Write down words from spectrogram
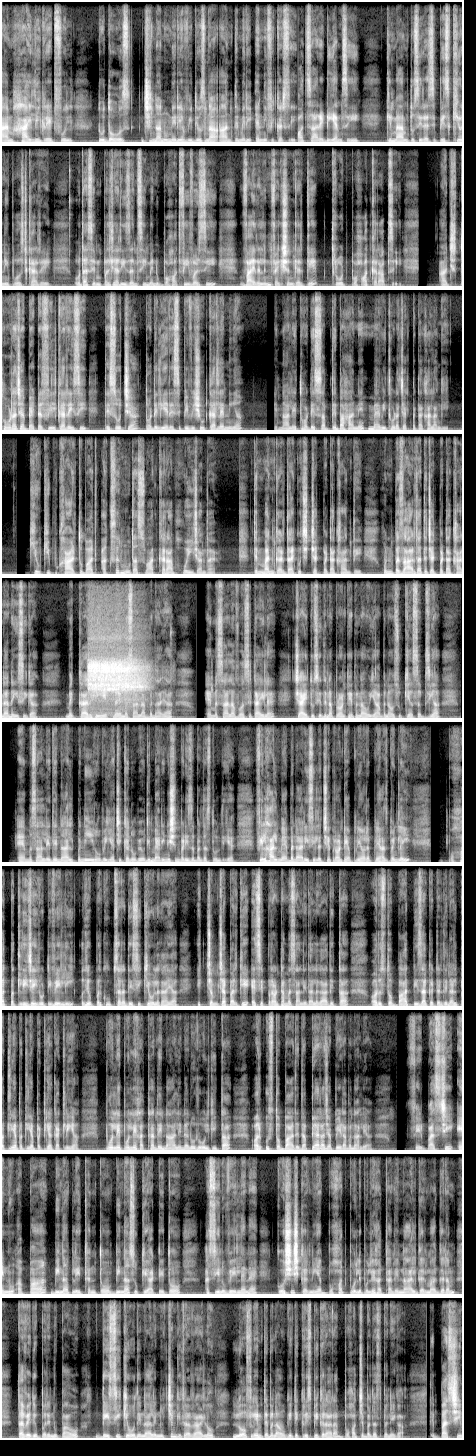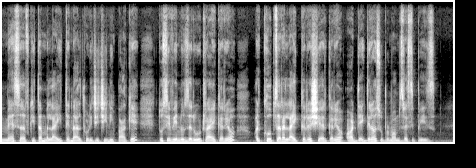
I am highly grateful to those ਜਿਨ੍ਹਾਂ ਨੂੰ ਮੇਰੀਆਂ ਵੀਡੀਓਜ਼ ਨਾ ਆਉਣ ਤੇ ਮੇਰੀ ਇੰਨੀ ਫਿਕਰ ਸੀ। ਬਹੁਤ ਸਾਰੇ ਡੀਐਮ ਸੀ ਕਿ ਮੈਮ ਤੁਸੀਂ ਰੈਸਿਪੀਜ਼ ਕਿਉਂ ਨਹੀਂ ਪੋਸਟ ਕਰ ਰਹੇ? ਉਹਦਾ ਸਿੰਪਲ ਜਿਹਾ ਰੀਜ਼ਨ ਸੀ, ਮੈਨੂੰ ਬਹੁਤ ਫੀਵਰ ਸੀ ਵਾਇਰਲ ਇਨਫੈਕਸ਼ਨ ਕਰਕੇ ਥਰੋਟ ਬਹੁਤ ਖਰਾਬ ਸੀ। ਅੱਜ ਥੋੜਾ ਜਿਹਾ ਬੈਟਰ ਫੀਲ ਕਰ ਰਹੀ ਸੀ ਤੇ ਸੋਚਿਆ ਤੁਹਾਡੇ ਲਈ ਰੈਸਿਪੀ ਵੀ ਸ਼ੂਟ ਕਰ ਲੈਣੀ ਆ ਤੇ ਨਾਲੇ ਤੁਹਾਡੇ ਸਭ ਦੇ ਬਹਾਨੇ ਮੈਂ ਵੀ ਥੋੜਾ ਚਟਪਟਾ ਖਾ ਲਾਂਗੀ। ਕਿਉਂਕਿ ਬੁਖਾਰ ਤੋਂ ਬਾਅਦ ਅਕਸਰ ਮੂੰਹ ਦਾ ਸਵਾਦ ਖਰਾਬ ਹੋ ਹੀ ਜਾਂਦਾ ਹੈ। ਤੇ ਮਨ ਕਰਦਾ ਹੈ ਕੁਝ ਚਟਪਟਾ ਖਾਣ ਤੇ। ਹੁਣ ਬਾਜ਼ਾਰ ਦਾ ਤੇ ਚਟਪਟਾ ਖਾਣਾ ਨਹੀਂ ਸੀਗਾ। ਮੈਂ ਘਰ ਹੀ ਆਪਣਾ ਇਹ ਮਸਾਲਾ ਬਣਾਇਆ। ਇਹ ਮਸਾਲਾ ਵਰਸਟਾਈਲ ਹੈ। ਚਾਹੇ ਤੁਸੀਂ ਇਹਦੇ ਨਾਲ ਪਰੌਂਠੇ ਬਣਾਓ ਜਾਂ ਬਣਾਓ ਸੁੱਕੀਆਂ ਸਬਜ਼ੀਆਂ, ਇਹ ਮਸਾਲੇ ਦੇ ਨਾਲ ਪਨੀਰ ਹੋਵੇ ਜਾਂ ਚਿਕਨ ਹੋਵੇ, ਉਹਦੀ ਮੈਰੀਨੇਸ਼ਨ ਬੜੀ ਜ਼ਬਰਦਸਤ ਹੁੰਦੀ ਹੈ। ਫਿਲਹਾਲ ਮੈਂ ਬਣਾ ਰਹੀ ਸੀ ਲੱਛੇ ਪਰੌਂਠੇ ਆਪਣੇ ਔਰ ਆਪਣੇ ਹਸਬੰਡ ਲਈ। ਬਹੁਤ ਪਤਲੀ ਜਿਹੀ ਰੋਟੀ ਵੇਲੀ, ਉਹਦੇ ਉੱਪਰ ਖੂਬ ਸਾਰਾ ਦੇਸੀ ਘਿਓ ਲਗਾਇਆ, ਇੱਕ ਚਮਚਾ ਭਰ ਕੇ ਐਸੇ ਪਰਾਂਠਾ ਮਸਾਲੇ ਦਾ ਲਗਾ ਦਿੱਤਾ ਔਰ ਉਸ ਤੋਂ ਬਾਅਦ ਪੀਜ਼ਾ ਕਟਰ ਦੇ ਨਾਲ ਪਤਲੀਆਂ ਪਤਲੀਆਂ ਪੱਟੀਆਂ ਕੱਟ ਲਈਆਂ। ਪੋਲੇ ਪੋਲੇ ਹੱਥਾਂ ਦੇ ਨਾਲ ਇਹਨਾਂ ਨੂੰ ਰੋਲ ਕੀਤਾ ਔਰ ਉਸ ਤੋਂ ਬਾਅਦ ਇਹਦਾ ਪਿਆਰਾ ਜਿਹਾ ਪੇੜਾ ਬਣਾ ਲਿਆ। ਫਿਰ ਬਸ ਜੀ, ਇਹਨੂੰ ਆਪਾਂ ਬਿਨਾ ਪਲੇਥਨ ਤੋਂ, ਬਿਨਾ ਸੁੱਕੇ ਆਟੇ ਤੋਂ ਅਸੀਂ ਇਹਨੂੰ ਵੇਲ ਲੈਣਾ ਹੈ। ਕੋਸ਼ਿਸ਼ ਕਰਨੀ ਹੈ ਬਹੁਤ ਪੋਲੇ ਪੋਲੇ ਹੱਥਾਂ ਦੇ ਨਾਲ ਗਰਮਾ ਗਰਮ ਤਵੇ ਦੇ ਉੱਪਰ ਇਹਨੂੰ ਪਾਓ, ਦੇਸੀ ਘਿਓ ਦੇ ਨਾਲ ਇਹਨੂੰ ਚੰਗੀ ਤਰ੍ਹਾਂ ਰਾੜ ਲਓ, ਲੋ ਫਲੇਮ ਤੇ ਬਣਾਓਗੇ ਤੇ ਕ੍ਰਿਸਪੀ ਕਰਾਰਾ ਬਹੁਤ ਜ਼ਬਰਦਸਤ ਬਣੇਗਾ। ਤੇ ਬਸ ਜੀ, ਮੈਂ ਸਰਵ ਕੀਤਾ ਮਲਾਈ ਤੇ ਨਾਲ ਥੋੜੀ ਜਿਹੀ ਚੀਨੀ ਪਾ ਕੇ, ਤੁਸੀਂ ਵੀ ਇਹਨੂੰ ਜ਼ਰੂਰ ਟਰਾਈ ਕਰਿਓ ਔਰ ਖੂਬ ਸਾਰਾ ਲਾਈਕ ਕਰਿਓ ਸ਼ੇਅਰ ਕਰਿਓ ਔਰ ਦੇਖਦੇ ਰਹੋ ਸੁਪਰ ਮॉम्स ਰੈਸਿਪੀਜ਼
